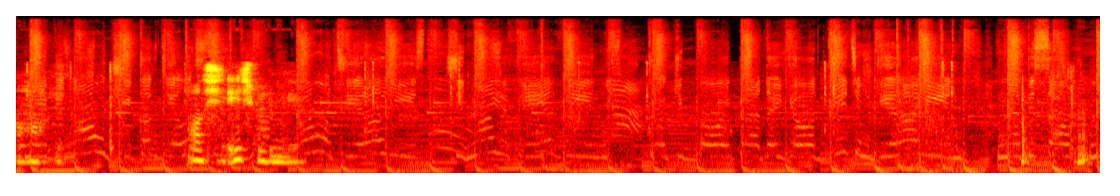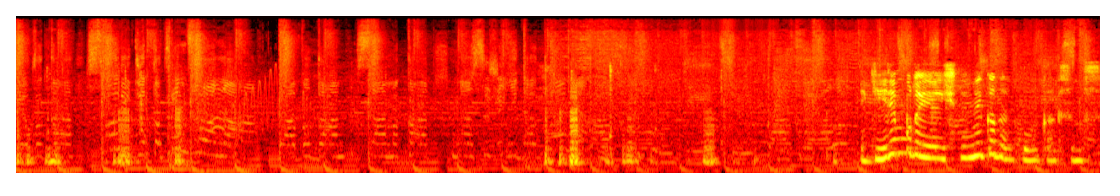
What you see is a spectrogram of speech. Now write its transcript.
Aha. Al işte hiç görünmüyor. E gelin buraya işte ne kadar korkaksınız.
